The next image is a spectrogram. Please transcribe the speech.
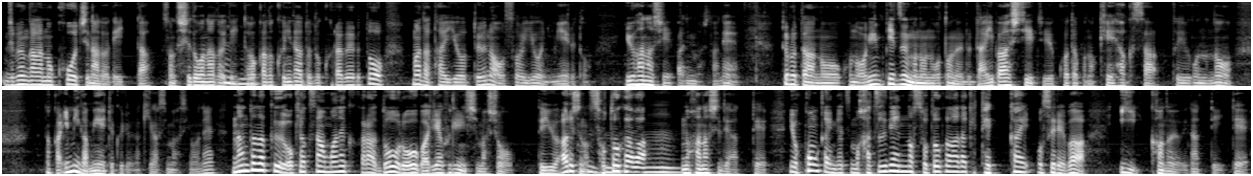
自分があのコーチなどで行ったその指導などで行った他の国などと比べると、まだ対応というのは遅いように見えるという話ありましたね。というのとあのこのオリンピズムの元にあるダイバーシティという言葉の軽薄さというもののなんか意味が見えてくるような気がしますよね。なんとなくお客さんを招くから道路をバリアフリーにしましょうっていうある種の外側の話であって、要は今回のやつも発言の外側だけ撤回をすればいいかのようになっていて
